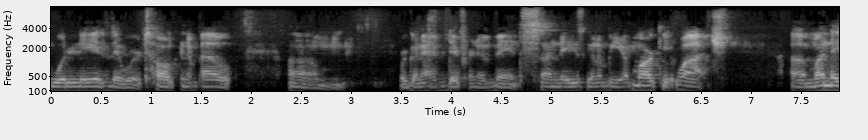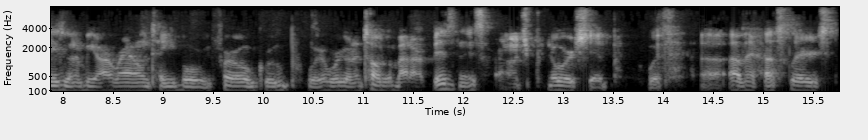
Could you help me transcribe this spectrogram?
what it is that we're talking about. Um, we're going to have different events. Sunday is going to be a market watch. Uh, Monday is going to be our roundtable referral group where we're going to talk about our business, our entrepreneurship with uh, other hustlers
